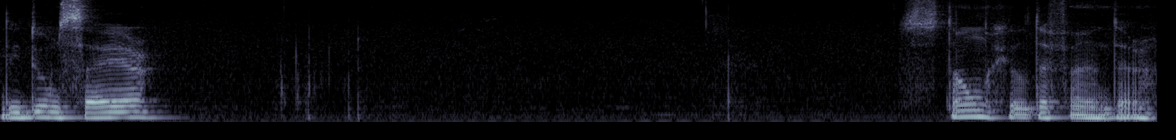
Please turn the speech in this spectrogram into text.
the Doomsayer Stonehill Defender.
